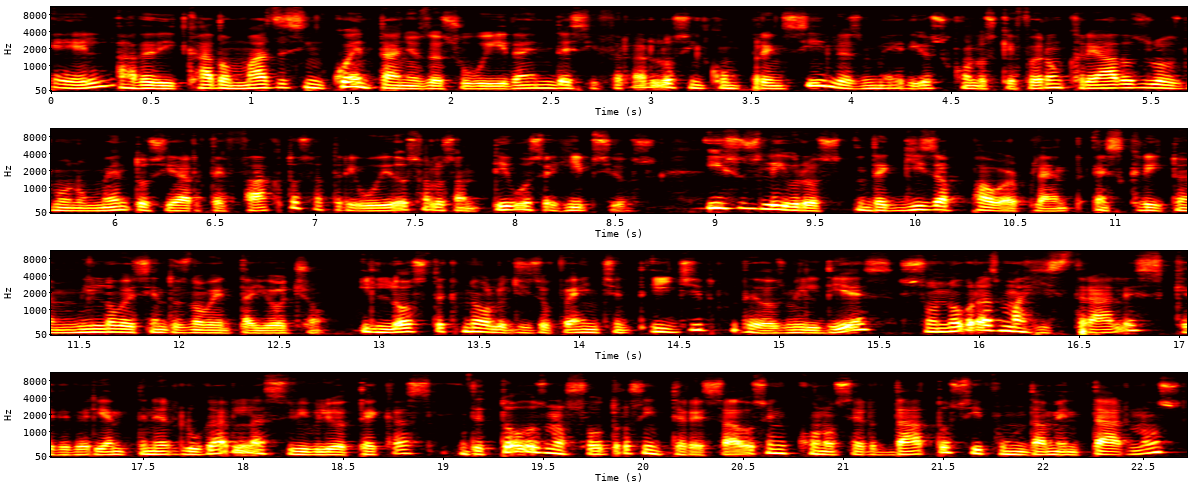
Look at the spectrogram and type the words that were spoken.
Él ha dedicado más de 50 años de su vida en descifrar los incomprensibles medios con los que fueron creados los monumentos y artefactos atribuidos a los antiguos egipcios, y sus libros The Giza Power Plant, escrito en 1998, y Lost Technologies of Ancient Egypt, de 2010, son obras magistrales que deberían tener lugar en las bibliotecas de todos nosotros interesados en conocer datos y fundamentarnos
